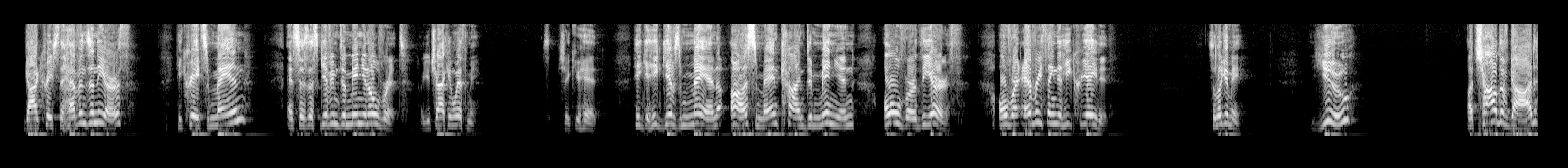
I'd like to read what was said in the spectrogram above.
God creates the heavens and the earth. He creates man and says, let's give him dominion over it. Are you tracking with me? Shake your head. He, he gives man, us, mankind, dominion over the earth, over everything that he created. So look at me. You, a child of God,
